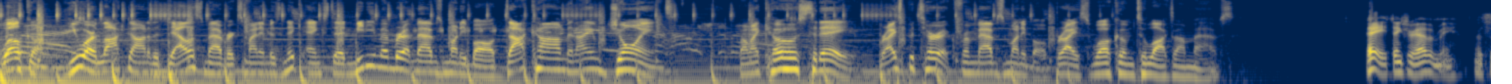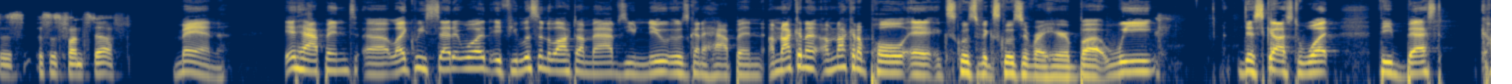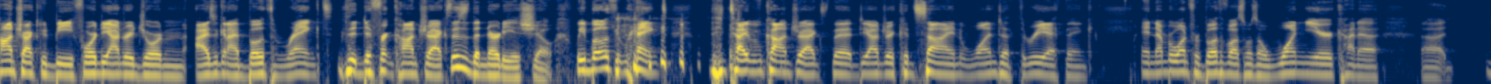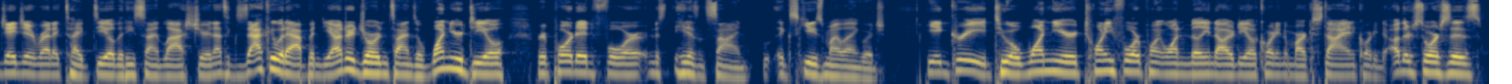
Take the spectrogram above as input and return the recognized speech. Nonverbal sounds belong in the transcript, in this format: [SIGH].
Welcome. You are locked on to the Dallas Mavericks. My name is Nick Angstadt, media member at MavsMoneyball.com, and I am joined by my co-host today, Bryce Paturek from Mavs Moneyball. Bryce, welcome to Locked On Mavs. Hey, thanks for having me. This is this is fun stuff. Man, it happened. Uh, like we said it would. If you listen to Locked On Mavs, you knew it was going to happen. I'm not gonna I'm not gonna pull a exclusive exclusive right here, but we discussed what the best contract would be for DeAndre Jordan. Isaac and I both ranked [LAUGHS] the different contracts. This is the nerdiest show. We both [LAUGHS] ranked the type of contracts that DeAndre could sign one to three, I think. And number one for both of us was a one year kind of uh, JJ Redick type deal that he signed last year. And that's exactly what happened. DeAndre Jordan signs a one year deal reported for, he doesn't sign, excuse my language. He agreed to a one year, $24.1 million deal, according to Mark Stein, according to other sources.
